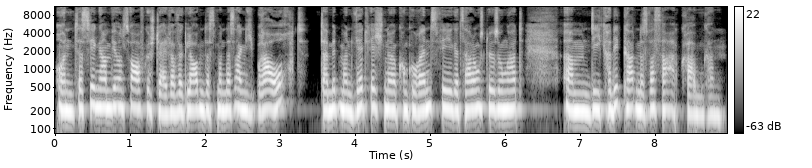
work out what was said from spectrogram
Und deswegen haben wir uns so aufgestellt, weil wir glauben, dass man das eigentlich braucht, damit man wirklich eine konkurrenzfähige Zahlungslösung hat, ähm, die Kreditkarten das Wasser abgraben kann.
